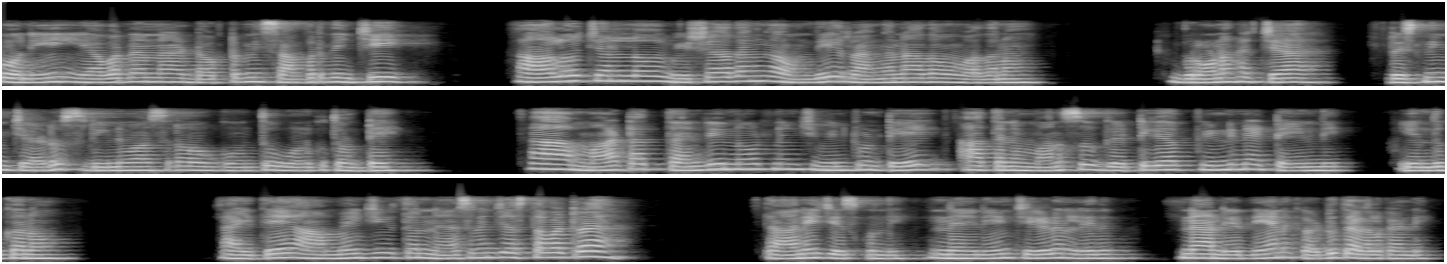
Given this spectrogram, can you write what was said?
పోని ఎవరినన్నా డాక్టర్ని సంప్రదించి ఆలోచనలో విషాదంగా ఉంది రంగనాథం వదనం. భ్రూణహత్య ప్రశ్నించాడు శ్రీనివాసరావు గొంతు వణుకుతుంటే. ఆ మాట తండ్రి నోటి నుంచి వింటుంటే అతని మనసు గట్టిగా పిండినట్టయింది. ఎందుకనో? అయితే ఆ అమ్మాయి జీవితం నాశనం చేస్తావట్రా? తానే చేసుకుంది. నేనేం చేయడం లేదు. నా నిర్ణయానికి అడ్డు తగలకండి.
